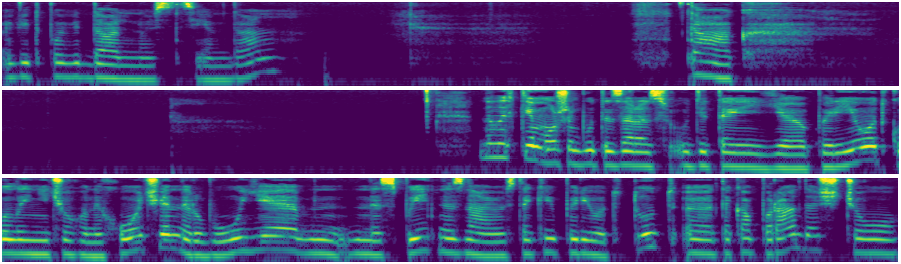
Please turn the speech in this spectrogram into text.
відповідальності. Да? Так. Нелегкий може бути зараз у дітей е, період, коли нічого не хоче, нервує, не спить, не знаю. Ось такий період. Тут е, така порада, що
